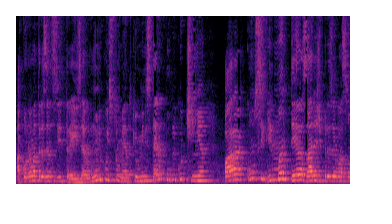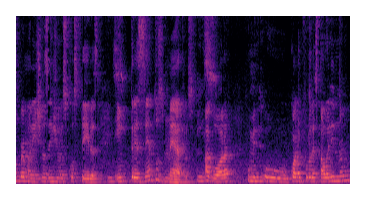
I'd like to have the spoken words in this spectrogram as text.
a Conama 303 era o único instrumento que o Ministério Público tinha para conseguir manter as áreas de preservação permanente nas regiões costeiras Isso. em 300 metros. Isso. Agora, o, o Código Florestal ele não,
